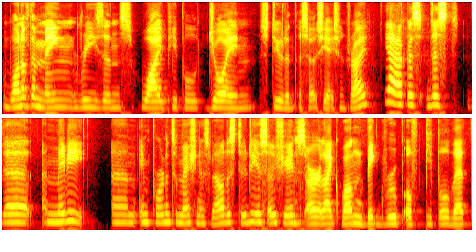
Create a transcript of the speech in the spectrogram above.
one of the main reasons why people join student associations, right? yeah, because this the uh, maybe um, important to mention as well. The studio associations are like one big group of people that.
